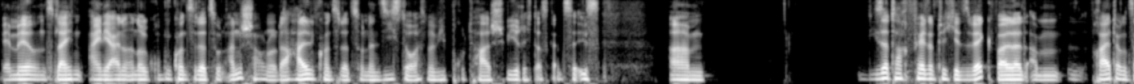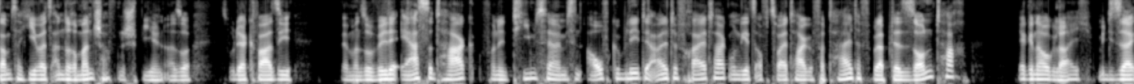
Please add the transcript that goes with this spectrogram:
wenn wir uns gleich eine oder andere Gruppenkonstellation anschauen oder Hallenkonstellation, dann siehst du auch erstmal, wie brutal schwierig das Ganze ist. Ähm, dieser Tag fällt natürlich jetzt weg, weil halt am Freitag und Samstag jeweils andere Mannschaften spielen. Also es wurde ja quasi wenn man so will, der erste Tag von den Teams her ein bisschen aufgebläht, der alte Freitag, und jetzt auf zwei Tage verteilt. Dafür bleibt der Sonntag ja genau gleich. Mit dieser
